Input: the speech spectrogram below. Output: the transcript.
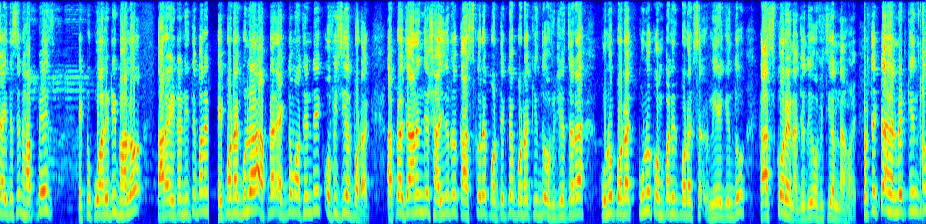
চাইতেছেন হাফ পেজ একটু কোয়ালিটি ভালো তারা এটা নিতে পারেন। এই প্রোডাক্টগুলো আপনার একদম অথেন্টিক অফিসিয়াল প্রোডাক্ট আপনারা জানেন যে সাইজেরও কাজ করে প্রত্যেকটা প্রোডাক্ট কিন্তু অফিসিয়াল ছাড়া কোনো প্রোডাক্ট কোনো কোম্পানির প্রোডাক্ট নিয়ে কিন্তু কাজ করে না যদি অফিসিয়াল না হয়। প্রত্যেকটা হেলমেট কিন্তু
